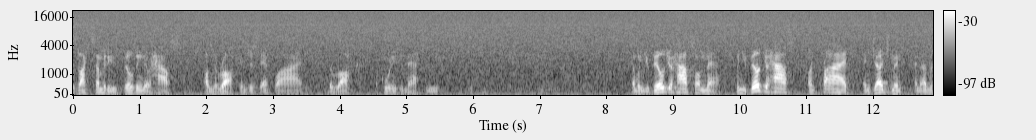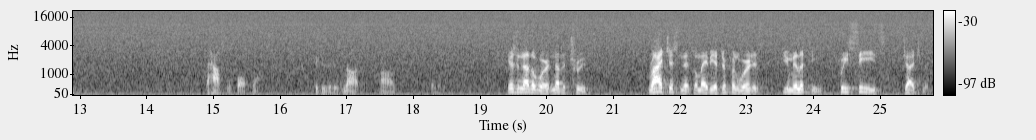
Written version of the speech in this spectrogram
is like somebody who's building their house on the rock. And just FYI, the rock, according to Matthew. And when you build your house on that, when you build your house on pride and judgment and other things, the house will fall flat because it is not of the Lord. Here's another word, another truth. Righteousness, or maybe a different word is humility, precedes judgment.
